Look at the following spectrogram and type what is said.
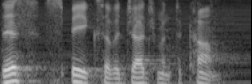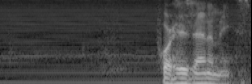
This speaks of a judgment to come for his enemies.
